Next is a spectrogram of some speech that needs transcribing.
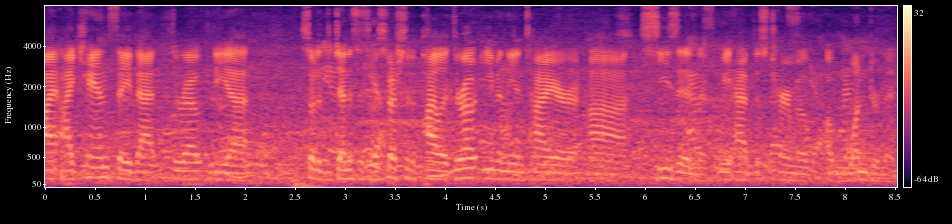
I, I, can say that throughout the uh, sort of the genesis, of especially the pilot, throughout even the entire uh, season, we had this term of, of wonderment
